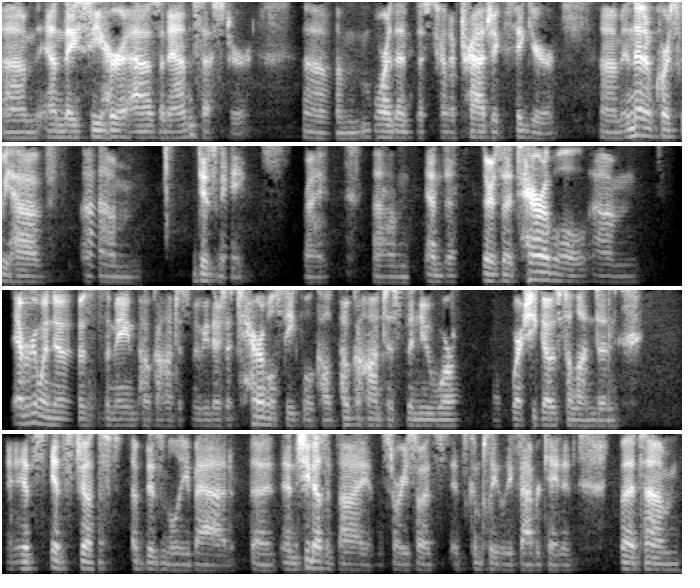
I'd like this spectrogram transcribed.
um, and they see her as an ancestor um, more than this kind of tragic figure. Um, and then, of course, we have um, Disney, right? Um, and the, there's a terrible. Um, everyone knows the main Pocahontas movie. There's a terrible sequel called Pocahontas: The New World, where she goes to London. It's it's just abysmally bad, but, and she doesn't die in the story, so it's it's completely fabricated. But um,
